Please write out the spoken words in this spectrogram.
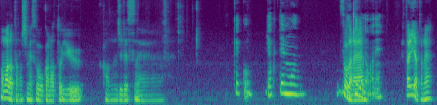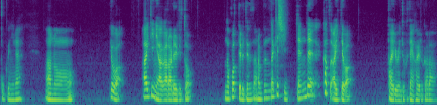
まあ、まだ楽しめそうかなという感じですね。結構逆転もでそうだねきるのがね。二人だとね、特にね、あの、要は、相手に上がられると、残ってる手札の分だけ失点で、かつ相手は大量に得点入るから、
